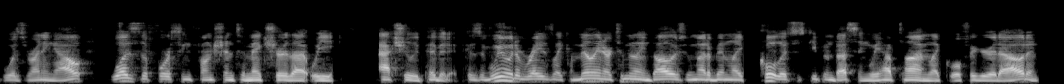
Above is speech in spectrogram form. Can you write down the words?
was running out was the forcing function to make sure that we actually pivoted. Because if we would have raised like a million or two million dollars, we might have been like, cool, let's just keep investing. We have time. Like we'll figure it out. And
